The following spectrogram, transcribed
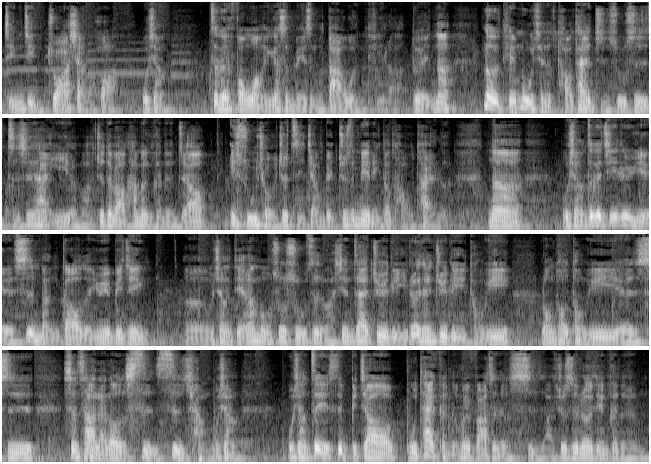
紧紧抓下的话，我想这个封王应该是没什么大问题了。对，那乐天目前的淘汰指数是只剩下一了嘛，就代表他们可能只要一输球就即将被就是面临到淘汰了。那我想这个几率也是蛮高的，因为毕竟呃，我想点那么说数字嘛，现在距离乐天距离统一龙头统一也是胜差来到了四四场，我想。我想这也是比较不太可能会发生的事啊，就是乐天可能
